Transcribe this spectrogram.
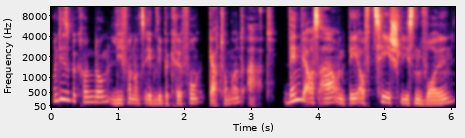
Und diese Begründungen liefern uns eben die Begriffe Gattung und Art. Wenn wir aus A und B auf C schließen wollen,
